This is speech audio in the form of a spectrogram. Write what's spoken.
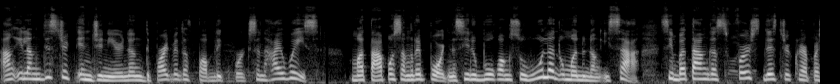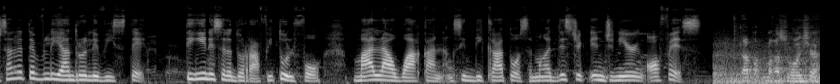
ang ilang district engineer ng Department of Public Works and Highways. Matapos ang report na sinubukang suhulan umano ng isa, si Batangas 1st District Representative Leandro Leviste. Tingin ni Senador Rafi Tulfo, malawakan ang sindikato sa mga district engineering office. dapat makasuhan siya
